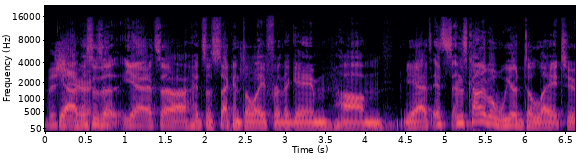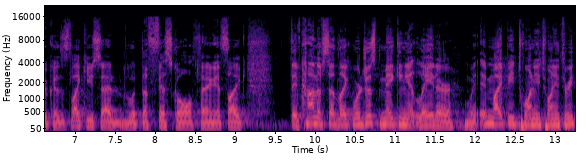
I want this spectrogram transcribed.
This Yeah, year. this is a yeah, it's a it's a second delay for the game. Um, yeah, it's, it's and it's kind of a weird delay too, because like you said with the fiscal thing, it's like they've kind of said like we're just making it later. It might be 2023,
